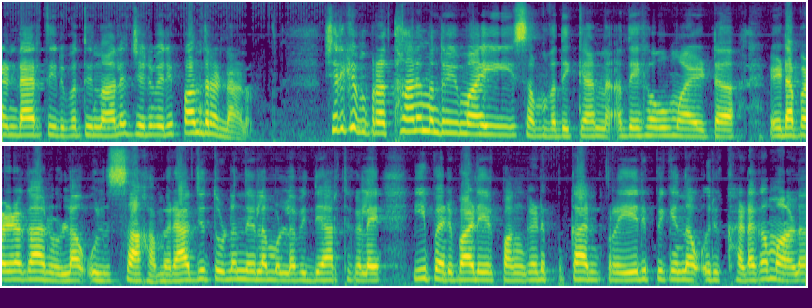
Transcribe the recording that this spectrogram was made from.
രണ്ടായിരത്തി ഇരുപത്തിനാല് ജനുവരി പന്ത്രണ്ടാണ്. ശരിക്കും പ്രധാനമന്ത്രിയുമായി സംവദിക്കാൻ അദ്ദേഹവുമായിട്ട് ഇടപഴകാനുള്ള ഉത്സാഹം രാജ്യത്തുടനീളമുള്ള വിദ്യാർത്ഥികളെ ഈ പരിപാടിയിൽ പങ്കെടുക്കാൻ പ്രേരിപ്പിക്കുന്ന ഒരു ഘടകമാണ്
